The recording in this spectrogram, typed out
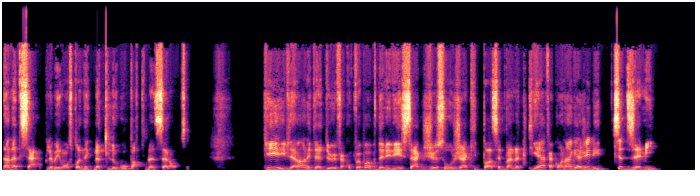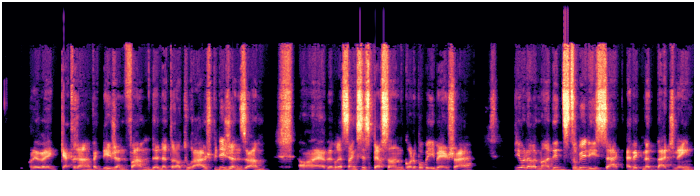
dans notre sac. Puis là, ils vont se promener avec notre logo partout dans le salon. Puis évidemment, on était deux. Fait qu'on pouvait pas donner des sacs juste aux gens qui passaient devant notre client. Fait qu'on a engagé des petites amies. On avait quatre ans, fait des jeunes femmes de notre entourage, puis des jeunes hommes. On avait à peu près 5-6 personnes qu'on n'a pas payé bien cher. Puis on leur a demandé de distribuer des sacs avec notre badge name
